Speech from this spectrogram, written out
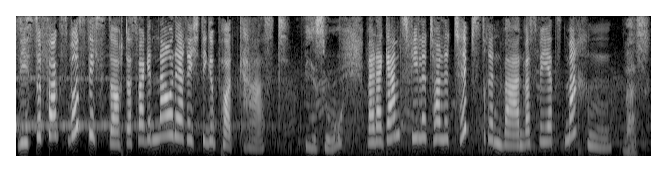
Siehst du, Fox, wusste ich's doch. Das war genau der richtige Podcast. Wieso? Weil da ganz viele tolle Tipps drin waren, was wir jetzt machen. Was?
